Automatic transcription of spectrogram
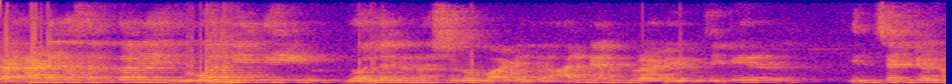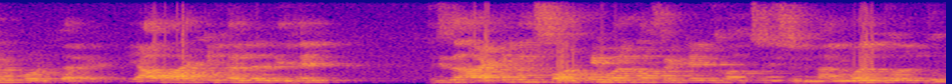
ಕರ್ನಾಟಕ ಸರ್ಕಾರ ಯುವ ನಿಧಿ ಯೋಜನೆಯನ್ನು ಶುರು ಮಾಡಿದೆ. ಅನ್ಎಂಪ್ಲಾಯ್ಡ್ ಯೂತ್ಗೆ ಇನ್ಸೆಂಟಿವ್ ಕೊಡ್ತಾರೆ. ಯಾವ ಆರ್ಟಿಕಲ್ ಅಲ್ಲಿ? ಇದೆ is article forty one of Indian constitution ನಲ್ವತ್ತೊಂದು.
